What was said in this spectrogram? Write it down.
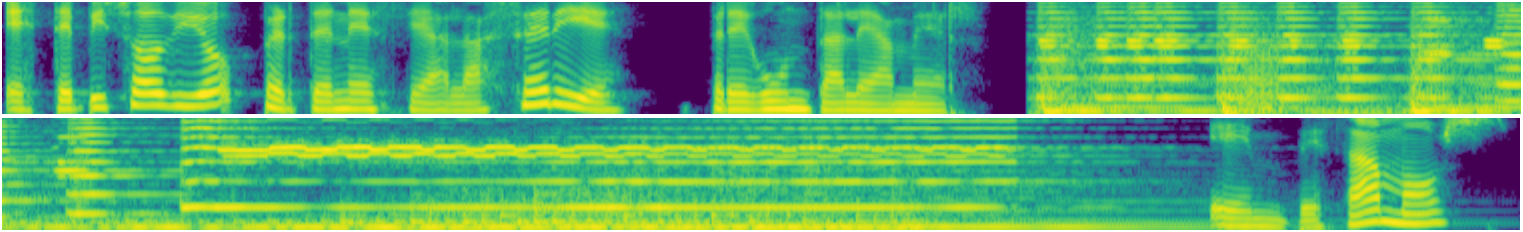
Este episodio pertenece a la serie Pregúntale a Mer. Empezamos.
